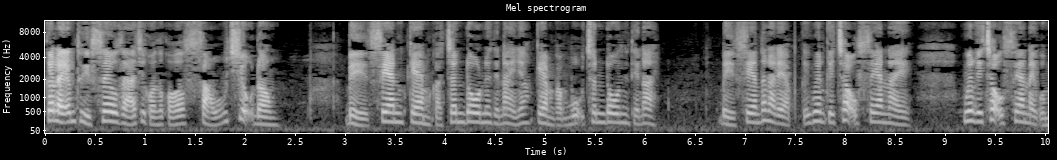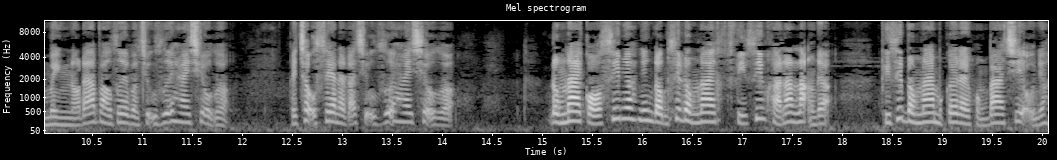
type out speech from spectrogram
Cây này em Thủy sale giá chỉ còn có 6 triệu đồng. Bể sen kèm cả chân đôn như thế này nhá Kèm cả bộ chân đôn như thế này. Bể sen rất là đẹp. Cái nguyên cái chậu sen này Nguyên cái chậu sen này của mình nó đã vào rơi vào triệu rưỡi 2 triệu rồi Cái chậu sen này đã triệu rưỡi 2 triệu rồi Đồng Nai có ship nhá Nhưng đồng ship Đồng Nai phí ship khá là nặng đấy ạ. Phí ship Đồng Nai một cây này khoảng 3 triệu nhá.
